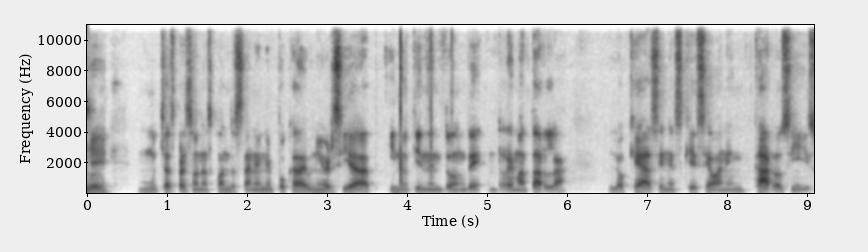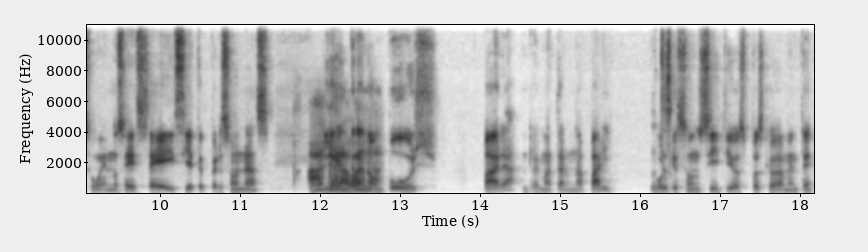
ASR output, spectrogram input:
que muchas personas cuando están en época de universidad y no tienen dónde rematarla, lo que hacen es que se van en carros y suben, no sé, seis, siete personas Ah, y entran a un caravana. push para rematar una party. Entonces, Porque son sitios, pues que obviamente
